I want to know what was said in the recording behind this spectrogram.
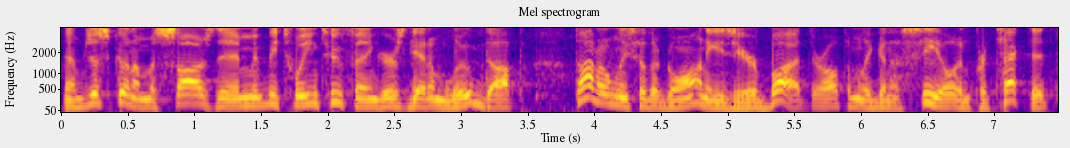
And I'm just gonna massage them in between two fingers, get them lubed up, not only so they'll go on easier, but they're ultimately gonna seal and protect it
